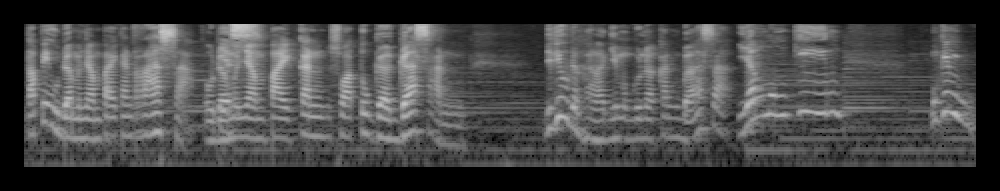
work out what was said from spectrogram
tapi udah menyampaikan rasa, udah Yes. menyampaikan suatu gagasan. Jadi udah nggak lagi menggunakan bahasa yang mungkin mungkin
